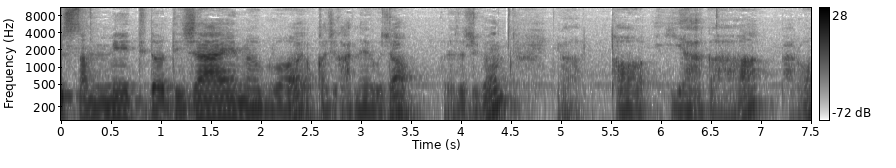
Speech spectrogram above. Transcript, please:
submit the design of a 여기까지 갔네요. 그죠? 그래서 지금 더 이하가 바로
